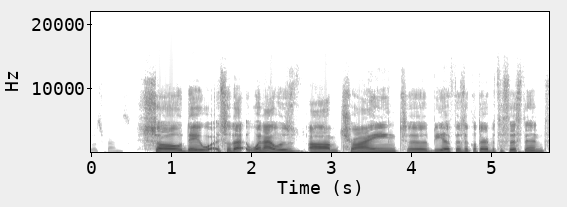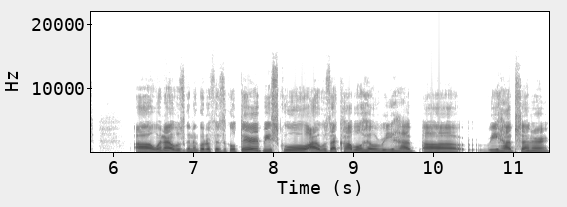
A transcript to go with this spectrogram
Those friends. so they were so that when I was um trying to be a physical therapist assistant, uh when I was gonna go to physical therapy school, I was at Cobble Hill Rehab uh Rehab Center.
